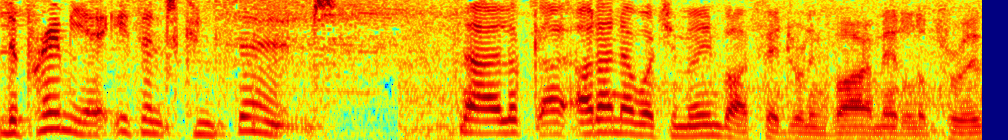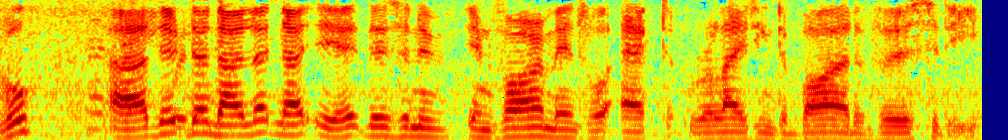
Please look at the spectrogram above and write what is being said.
The Premier isn't concerned. No, look, I, I don't know what you mean by federal environmental approval. Uh, there, no, no, no yeah, there's an environmental act relating to biodiversity.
